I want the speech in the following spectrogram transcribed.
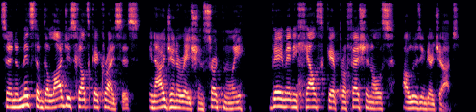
So in the midst of the largest healthcare crisis in our generation, certainly, very many healthcare professionals are losing their jobs.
